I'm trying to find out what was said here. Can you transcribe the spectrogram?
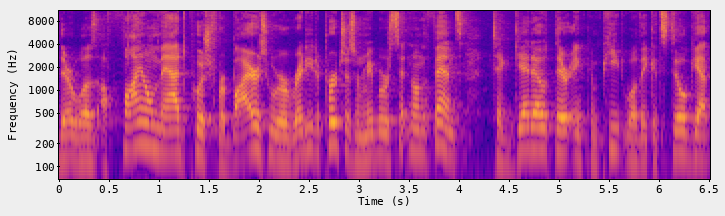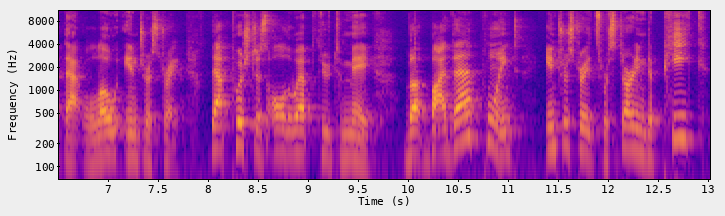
there was a final mad push for buyers who were ready to purchase or maybe were sitting on the fence to get out there and compete while they could still get that low interest rate. That pushed us all the way up through to May. But by that point, interest rates were starting to peak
